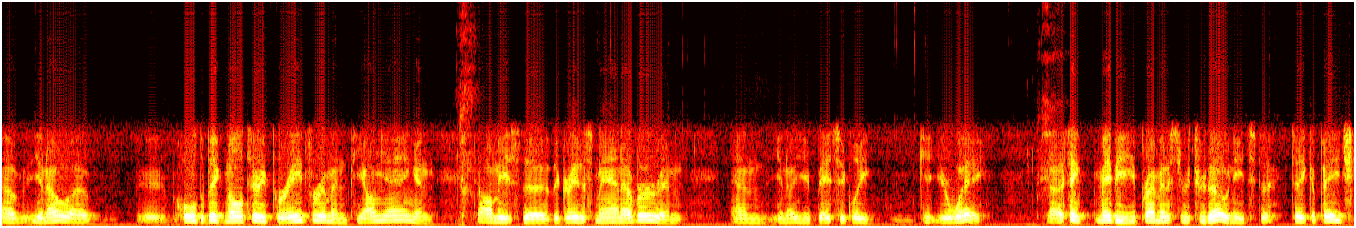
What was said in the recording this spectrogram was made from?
uh, you know, uh, hold a big military parade for him in Pyongyang and tell him he's the the greatest man ever, and and you know, you basically get your way. I think maybe Prime Minister Trudeau needs to take a page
